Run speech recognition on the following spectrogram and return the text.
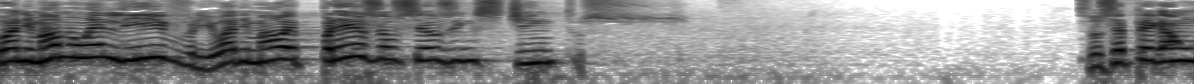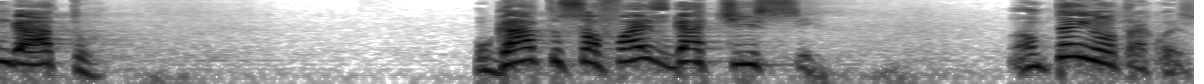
o animal não é livre, o animal é preso aos seus instintos. Se você pegar um gato, o gato só faz gatice, não tem outra coisa.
